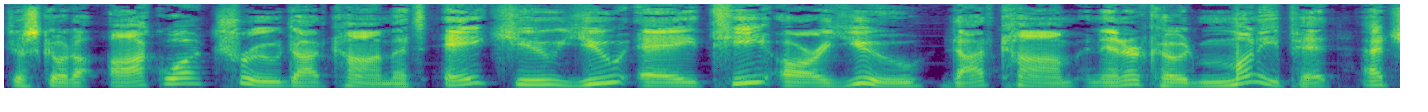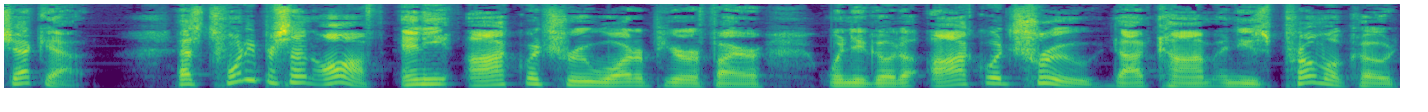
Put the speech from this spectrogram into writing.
Just go to aquatru.com. That's A-Q-U-A-T-R-U dot com and enter code MONEYPIT at checkout. That's 20% off any AquaTru water purifier when you go to aquatru.com and use promo code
